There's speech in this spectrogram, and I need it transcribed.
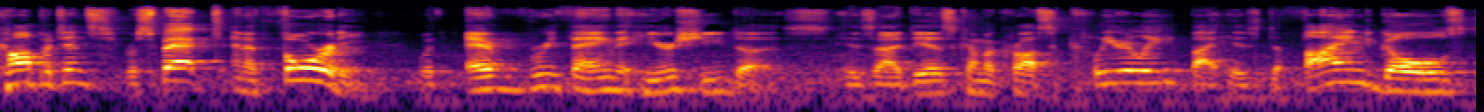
competence, respect, and authority with everything that he or she does. His ideas come across clearly by his defined goals,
